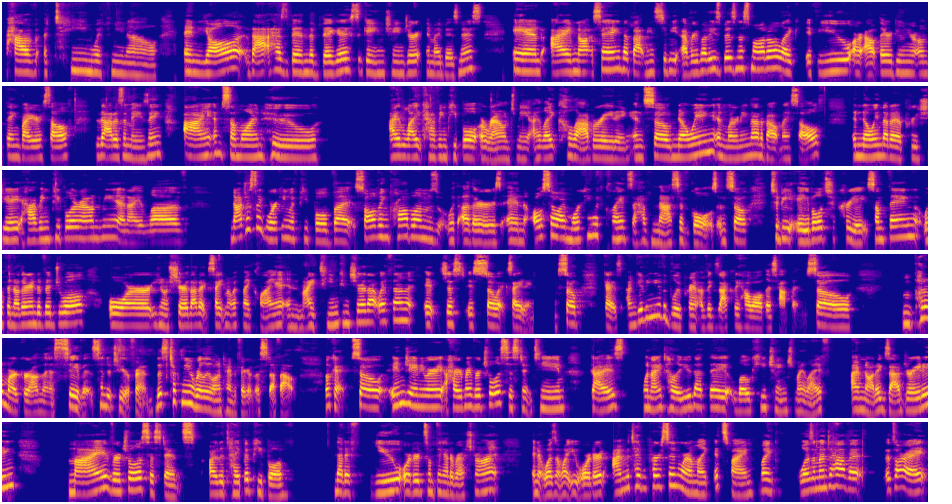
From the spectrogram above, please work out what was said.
have a team with me now. And y'all, that has been the biggest game changer in my business. And I'm not saying that that needs to be everybody's business model. Like, if you are out there doing your own thing by yourself, that is amazing. I am someone who I like having people around me. I like collaborating. And so knowing and learning that about myself and knowing that I appreciate having people around me and I love not just like working with people, but solving problems with others. And also, I'm working with clients that have massive goals. And so, to be able to create something with another individual or you know share that excitement with my client and my team can share that with them it just is so exciting so guys i'm giving you the blueprint of exactly how all this happened so put a marker on this save it send it to your friend this took me a really long time to figure this stuff out okay so in january i hired my virtual assistant team guys when i tell you that they low key changed my life i'm not exaggerating my virtual assistants are the type of people that if you ordered something at a restaurant and it wasn't what you ordered, I'm the type of person where I'm like, it's fine. Like, wasn't meant to have it. It's all right.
